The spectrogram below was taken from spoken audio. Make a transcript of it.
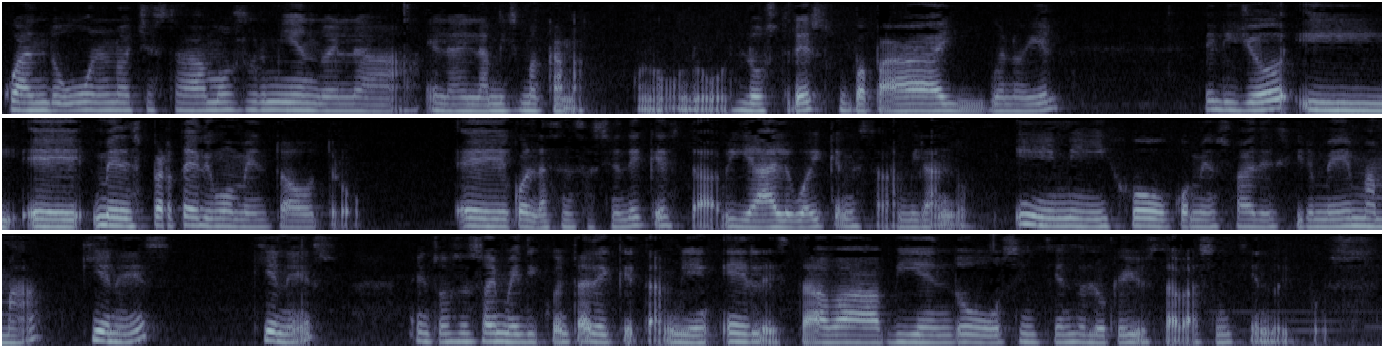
cuando una noche estábamos durmiendo en la, en la misma cama los tres, su papá y bueno, y él, él y yo, y eh, me desperté de un momento a otro. Eh, con la sensación de que había algo ahí que me estaba mirando. Y mi hijo comenzó a decirme, mamá, ¿quién es? ¿Quién es? Entonces ahí me di cuenta de que también él estaba viendo o sintiendo lo que yo estaba sintiendo y pues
